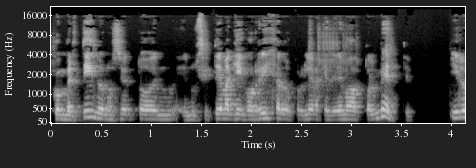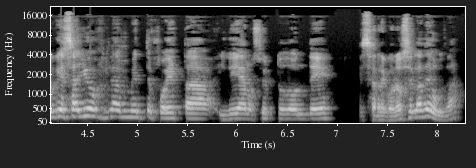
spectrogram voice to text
convertirlo, ¿no es cierto?, en, un sistema que corrija los problemas que tenemos actualmente. Y lo que salió finalmente fue esta idea, ¿no es cierto?, donde se reconoce la deuda,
